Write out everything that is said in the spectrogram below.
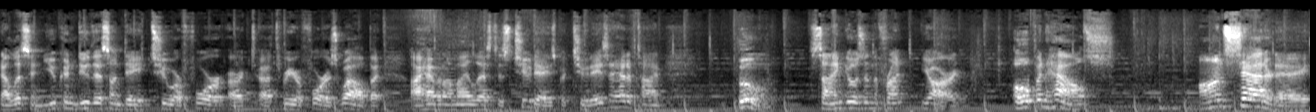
Now, listen, you can do this on day two or four, or uh, three or four as well, but I have it on my list as two days, but two days ahead of time, boom, sign goes in the front yard, open house on Saturday,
